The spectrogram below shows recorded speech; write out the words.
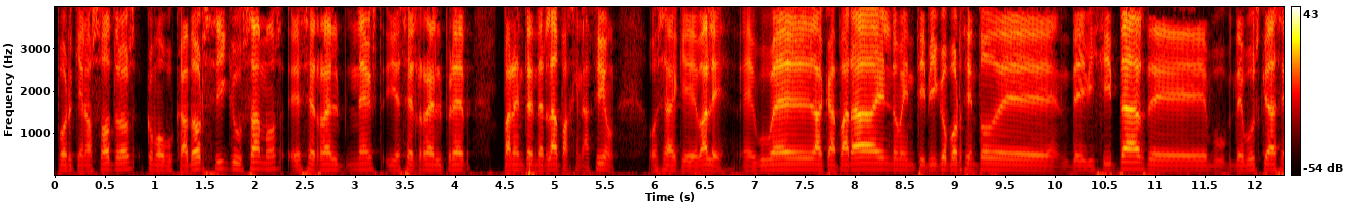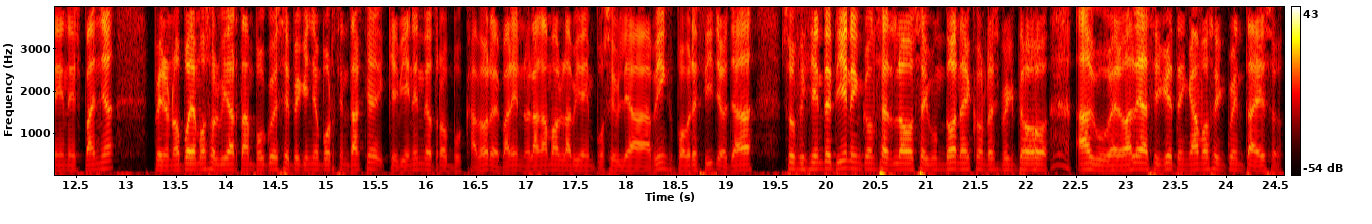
porque nosotros como buscador sí que usamos ese rel next y ese rel prep para entender la paginación. O sea que, vale, eh, Google acapara el 90 y pico por ciento de, visitas, de, de, búsquedas en España, pero no podemos olvidar tampoco ese pequeño porcentaje que vienen de otros buscadores, ¿vale? No le hagamos la vida imposible a Bing, pobrecillo, ya suficiente tienen con ser los segundones con respecto a Google, ¿vale? Así que tengamos en cuenta eso.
